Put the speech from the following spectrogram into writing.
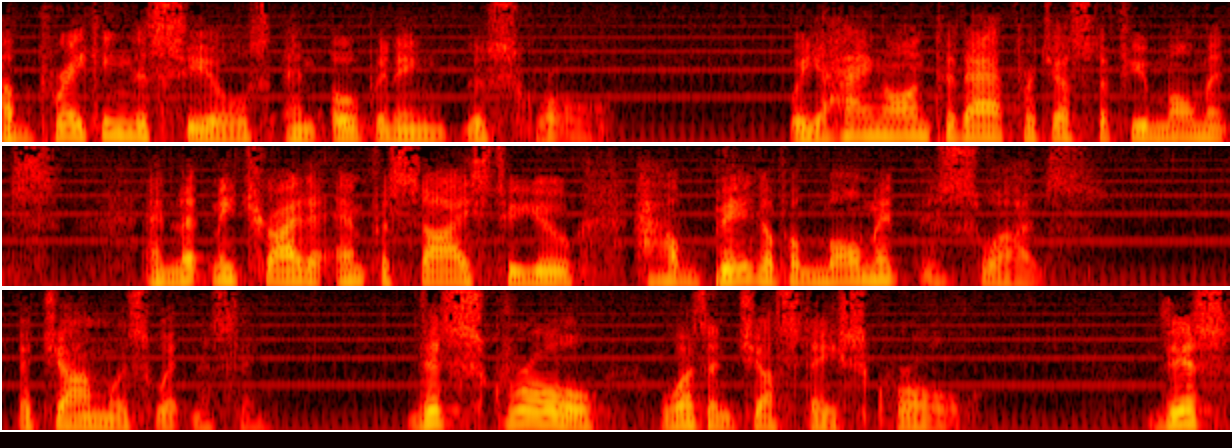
of breaking the seals and opening the scroll. Will you hang on to that for just a few moments? And let me try to emphasize to you how big of a moment this was that John was witnessing. This scroll wasn't just a scroll. This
